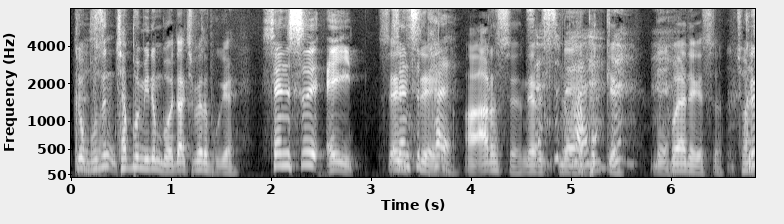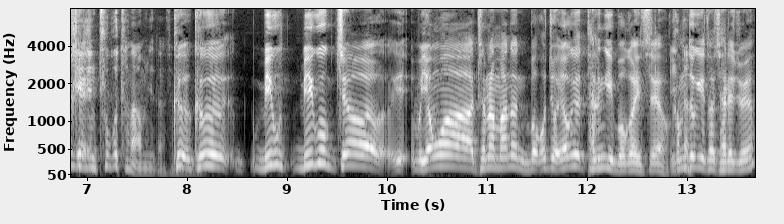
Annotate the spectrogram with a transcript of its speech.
그 무슨 작품 이름 뭐야? 나 집에서 보게. 센스 8, Sense, Sense에. 8. 아 알았어요. 내가 센스 내가 팔. 볼게. 네. 봐야 되겠어. 저는 그렇게 시즌 2부터 나옵니다. 그, 그, 미국, 미국 저, 영화 드라마는 뭐, 저, 여기 다른 게 뭐가 있어요? 일단- 감독이 더 잘해줘요?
